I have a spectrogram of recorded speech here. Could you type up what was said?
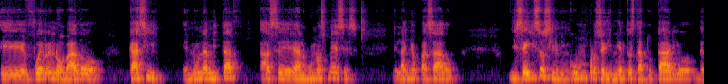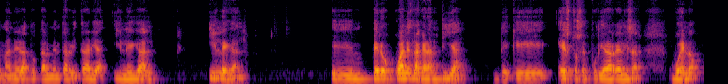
eh, fue renovado casi en una mitad hace algunos meses, el año pasado, y se hizo sin ningún procedimiento estatutario, de manera totalmente arbitraria, ilegal. Ilegal. Em, pero ¿cuál es la garantía de que esto se pudiera realizar? Bueno,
